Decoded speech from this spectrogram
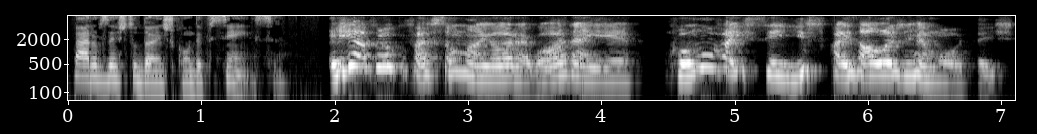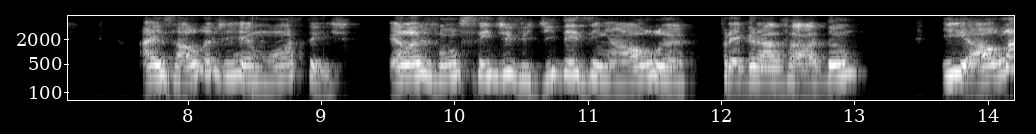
para os estudantes com deficiência. E a preocupação maior agora é como vai ser isso com as aulas remotas. As aulas remotas elas vão ser divididas em aula pré-gravada e aula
